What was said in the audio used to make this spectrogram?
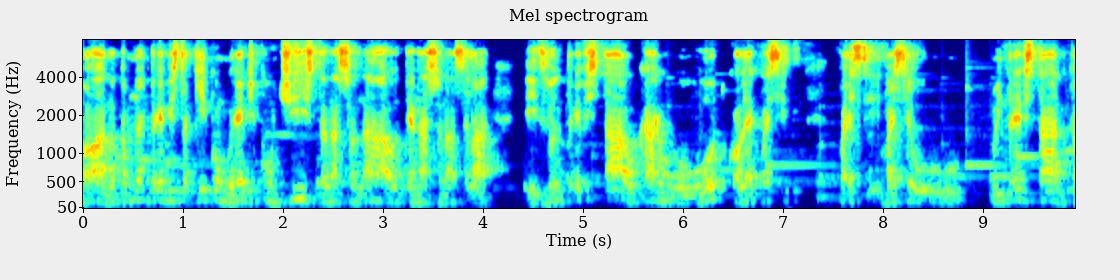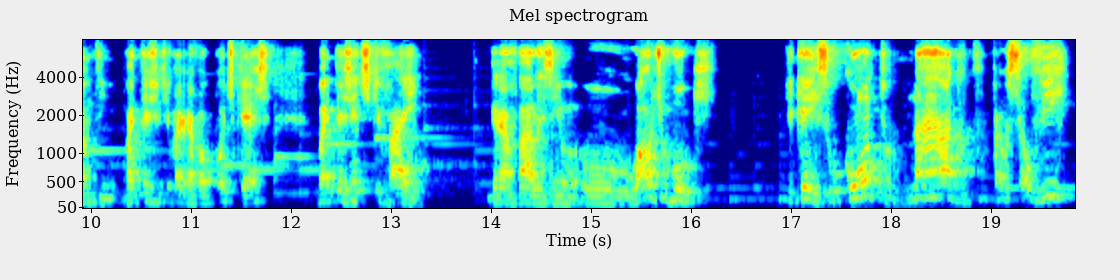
Ó, nós estamos numa entrevista aqui com um grande contista nacional, internacional, sei lá. Eles vão entrevistar o cara, o, outro colega vai ser, vai ser, vai ser o, o entrevistado. Então, assim, vai ter gente que vai gravar o podcast, vai ter gente que vai gravar, Luizinho, o, o audiobook. O que, que, é isso? O conto narrado para você ouvir.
